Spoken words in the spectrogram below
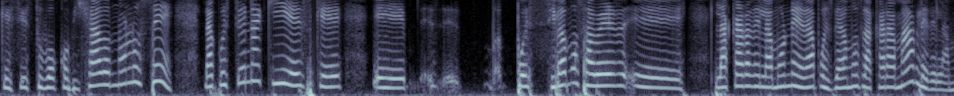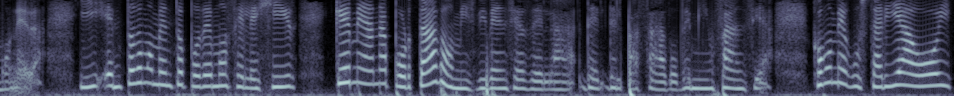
que sí estuvo cobijado, no lo sé. La cuestión aquí es que eh, pues si vamos a ver eh, la cara de la moneda, pues veamos la cara amable de la moneda. Y en todo momento podemos elegir qué me han aportado mis vivencias del pasado, de mi infancia. ¿Cómo me gustaría hoy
